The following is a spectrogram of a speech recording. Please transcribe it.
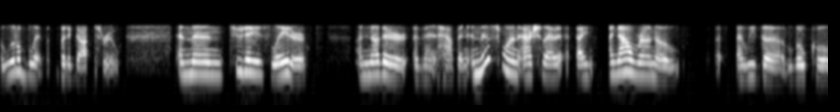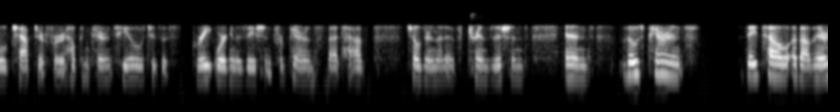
a little blip, but it got through. And then two days later, another event happened, and this one actually, I I, I now run a I lead the local chapter for Helping Parents Heal, which is a great organization for parents that have children that have transitioned. And those parents, they tell about their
